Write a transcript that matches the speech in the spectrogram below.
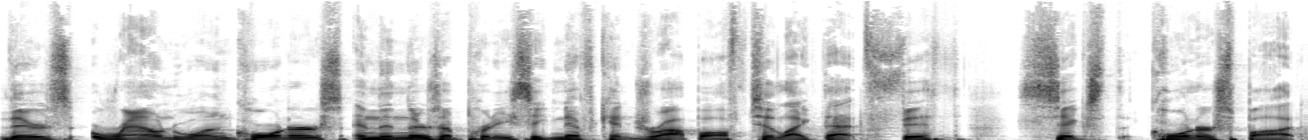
there's round one corners and then there's a pretty significant drop off to like that fifth sixth corner spot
